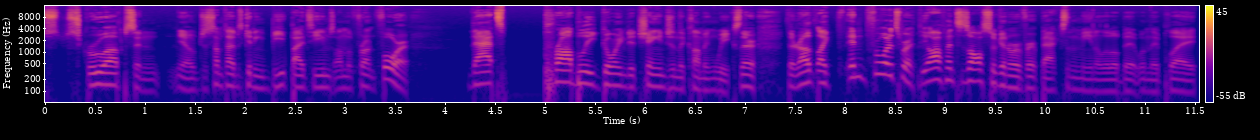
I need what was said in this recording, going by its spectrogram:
screw ups and you know just sometimes getting beat by teams on the front four. That's probably going to change in the coming weeks. They're they're out like and for what it's worth, the offense is also going to revert back to the mean a little bit when they play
